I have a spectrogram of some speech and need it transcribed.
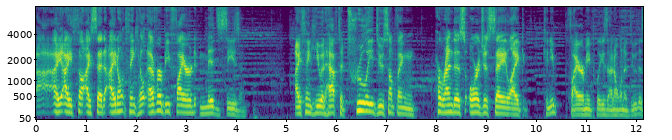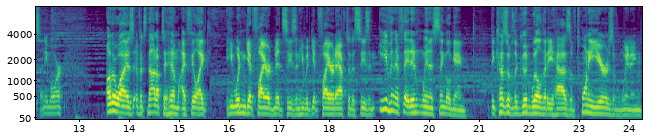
I I thought I said I don't think he'll ever be fired mid-season. I think he would have to truly do something horrendous or just say like can you fire me please? I don't want to do this anymore. Otherwise, if it's not up to him, I feel like he wouldn't get fired mid-season. He would get fired after the season even if they didn't win a single game because of the goodwill that he has of 20 years of winning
